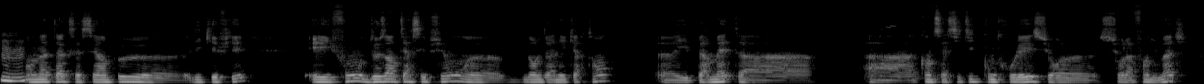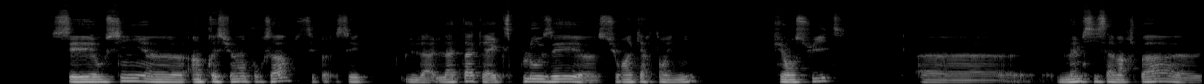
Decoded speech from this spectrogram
Mhm. en attaque, ça s'est un peu euh, liquéfié. Et ils font deux interceptions dans le dernier carton. Ils permettent à, à Kansas City de contrôler sur, euh, sur la fin du match. C'est aussi euh, impressionnant pour ça. C'est L'attaque a explosé euh, sur un carton et demi. Puis ensuite, euh, même si ça marche pas, euh,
